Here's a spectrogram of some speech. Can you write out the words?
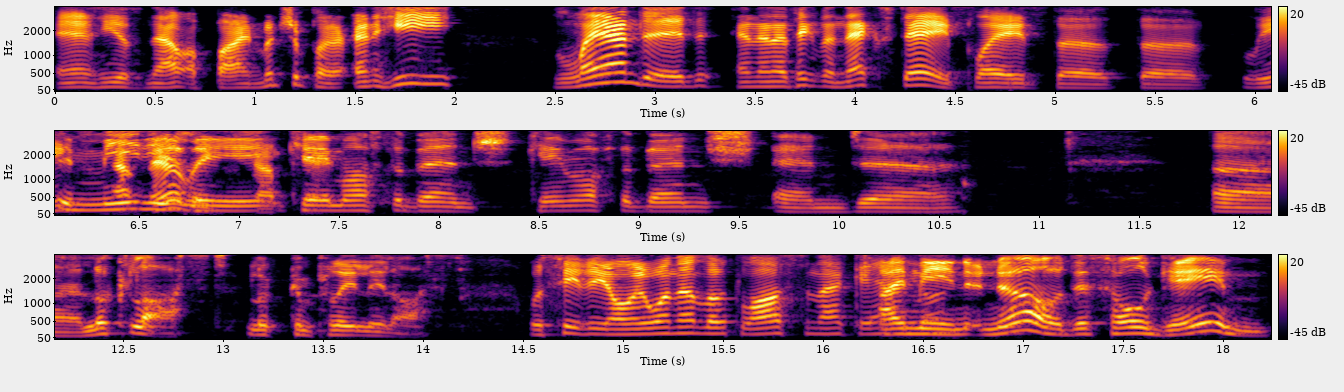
and he is now a Bayern München player. And he landed, and then I think the next day played the the league immediately came off the bench, came off the bench, and uh, uh, looked lost, looked completely lost. Was he the only one that looked lost in that game? I mean, no, this whole game,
